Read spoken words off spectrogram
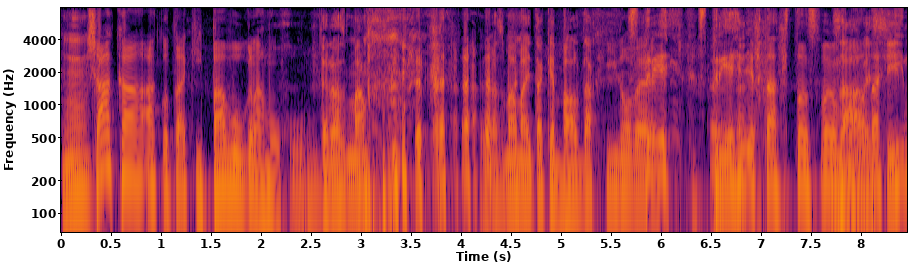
mm. čaká ako taký pavúk na muchu. Teraz mám, teraz mám aj také baldachínové Strie, striehne v, tam, v tom svojom závesi,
